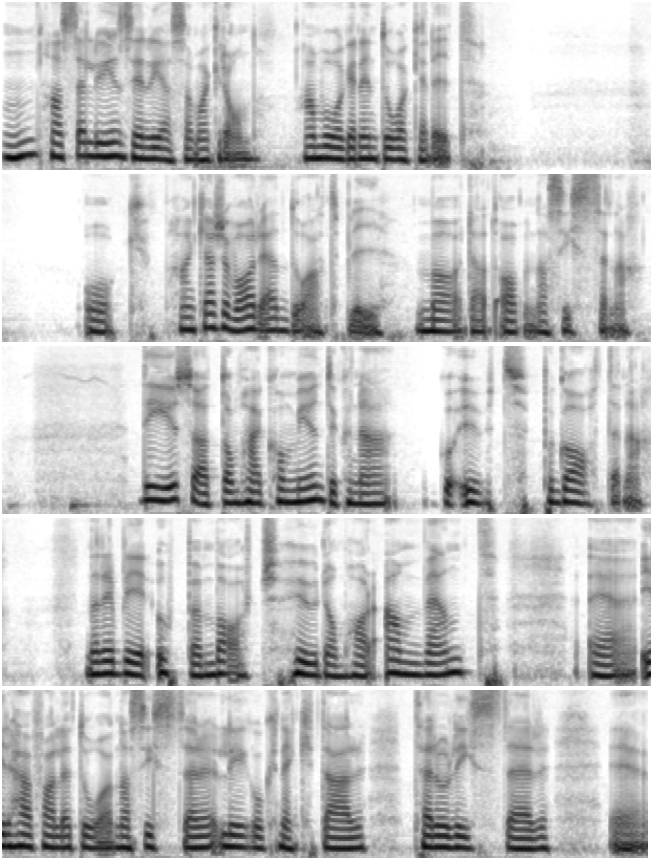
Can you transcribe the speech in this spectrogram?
mm, han ställde in sin resa Macron. Han vågade inte åka dit. Och han kanske var rädd då att bli mördad av nazisterna. Det är ju så att de här kommer ju inte kunna gå ut på gatorna när det blir uppenbart hur de har använt eh, i det här fallet då nazister, legoknektar, terrorister, eh,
